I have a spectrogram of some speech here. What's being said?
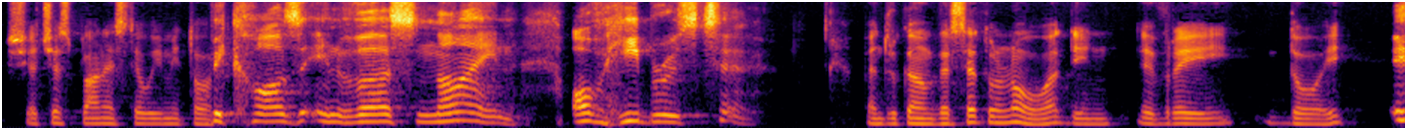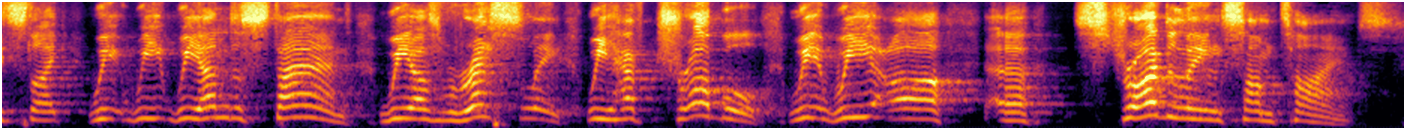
Și acest plan este uimitor. because in verse 9 of Hebrews 2, Pentru că în versetul 9 din Evrei 2, It's like we, we, we understand, we are wrestling, we have trouble, we, we are uh, struggling sometimes.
